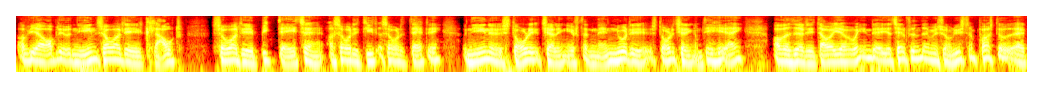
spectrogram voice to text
og vi har oplevet den ene, så var det cloud, så var det big data, og så var det dit, og så var det dat, ikke? Og den ene storytelling efter den anden. Nu er det storytelling om det her, ikke? Og hvad hedder det? Der var jeg en der, jeg talte forleden der med som påstod, at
